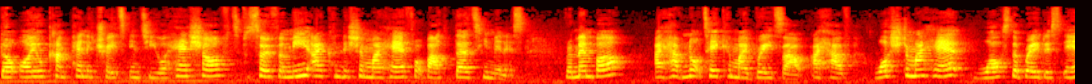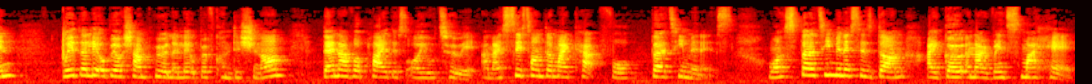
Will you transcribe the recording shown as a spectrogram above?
the oil can penetrate into your hair shaft. So for me i condition my hair for about 30 minutes. Remember i have not taken my braids out. I have washed my hair whilst the braid is in with a little bit of shampoo and a little bit of conditioner. Then i've applied this oil to it and i sit under my cap for 30 minutes. Once 30 minutes is done i go and i rinse my hair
